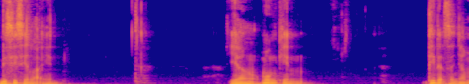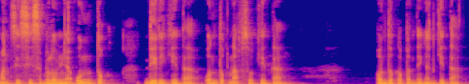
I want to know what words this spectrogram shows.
di sisi lain yang mungkin tidak senyaman sisi sebelumnya untuk diri kita, untuk nafsu kita, untuk kepentingan kita.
